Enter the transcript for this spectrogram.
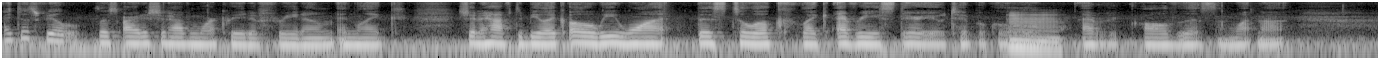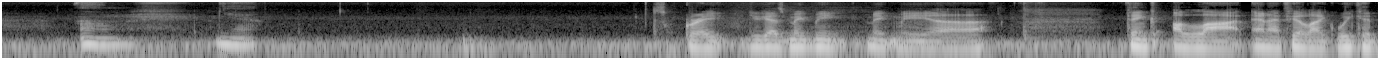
I just feel this artist should have more creative freedom and like shouldn't have to be like, oh, we want this to look like every stereotypical, Mm. every all of this and whatnot. Um, yeah. It's great. You guys make me make me uh, think a lot, and I feel like we could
